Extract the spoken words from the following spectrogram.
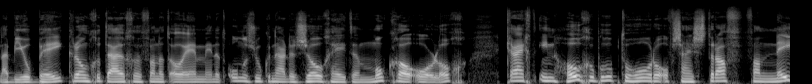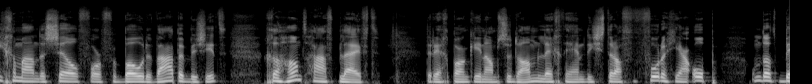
Nabil B., kroongetuige van het OM in het onderzoek naar de zogeheten Mokro-oorlog, krijgt in hoger beroep te horen of zijn straf van negen maanden cel voor verboden wapenbezit gehandhaafd blijft. De rechtbank in Amsterdam legde hem die straf vorig jaar op, omdat B.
